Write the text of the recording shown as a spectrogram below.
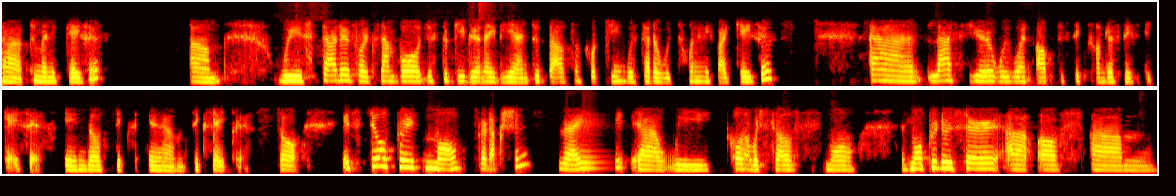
uh, too many cases. Um, we started, for example, just to give you an idea, in 2014, we started with 25 cases. And last year, we went up to 650 cases in those six, um, six acres. So it's still pretty small production, right? Uh, we call ourselves small, small producer uh, of um,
